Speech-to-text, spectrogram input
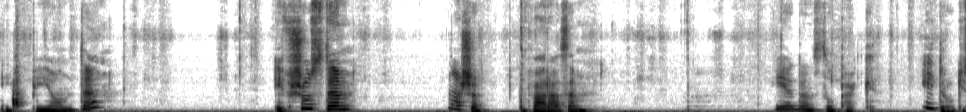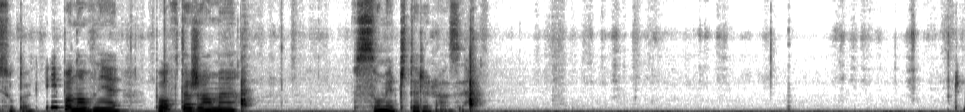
I piąte. I w szóstym nasze dwa razem. Jeden słupek i drugi słupek. I ponownie powtarzamy w sumie cztery razy. Czyli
